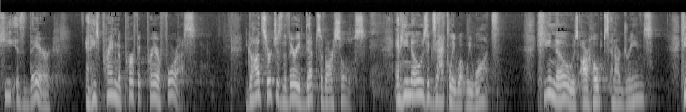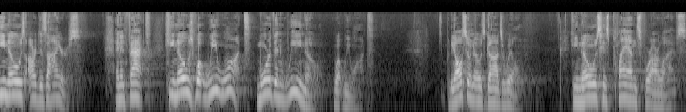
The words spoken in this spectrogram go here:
He is there, and He's praying the perfect prayer for us. God searches the very depths of our souls, and He knows exactly what we want. He knows our hopes and our dreams. He knows our desires. And in fact, he knows what we want more than we know what we want. But He also knows God's will. He knows His plans for our lives.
